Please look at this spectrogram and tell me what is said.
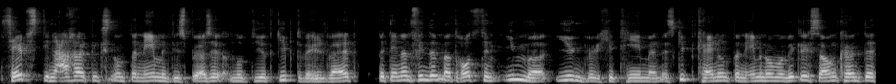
selbst die nachhaltigsten Unternehmen, die es Börse notiert gibt weltweit, bei denen findet man trotzdem immer irgendwelche Themen. Es gibt kein Unternehmen, wo man wirklich sagen könnte,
